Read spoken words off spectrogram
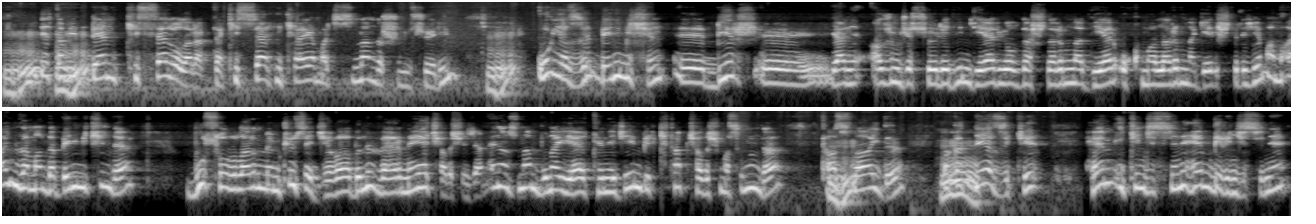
Hı hı, Bir de tabii hı. ben kişisel olarak da kişisel hikayem açısından da şunu söyleyeyim. Hı hı. O yazı benim için e, bir yani az önce söylediğim diğer yoldaşlarımla, diğer okumalarımla geliştireceğim ama aynı zamanda benim için de bu soruların mümkünse cevabını vermeye çalışacağım. En azından buna yelteneceğim bir kitap çalışmasının da taslağıydı. Fakat ne yazık ki hem ikincisini hem birincisini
